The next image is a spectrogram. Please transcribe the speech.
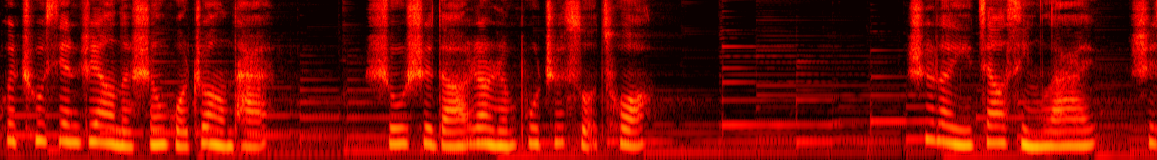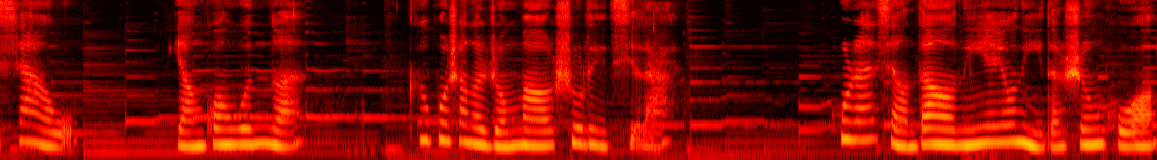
会出现这样的生活状态。舒适的让人不知所措。睡了一觉醒来是下午，阳光温暖，胳膊上的绒毛竖立起来。忽然想到，你也有你的生活，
